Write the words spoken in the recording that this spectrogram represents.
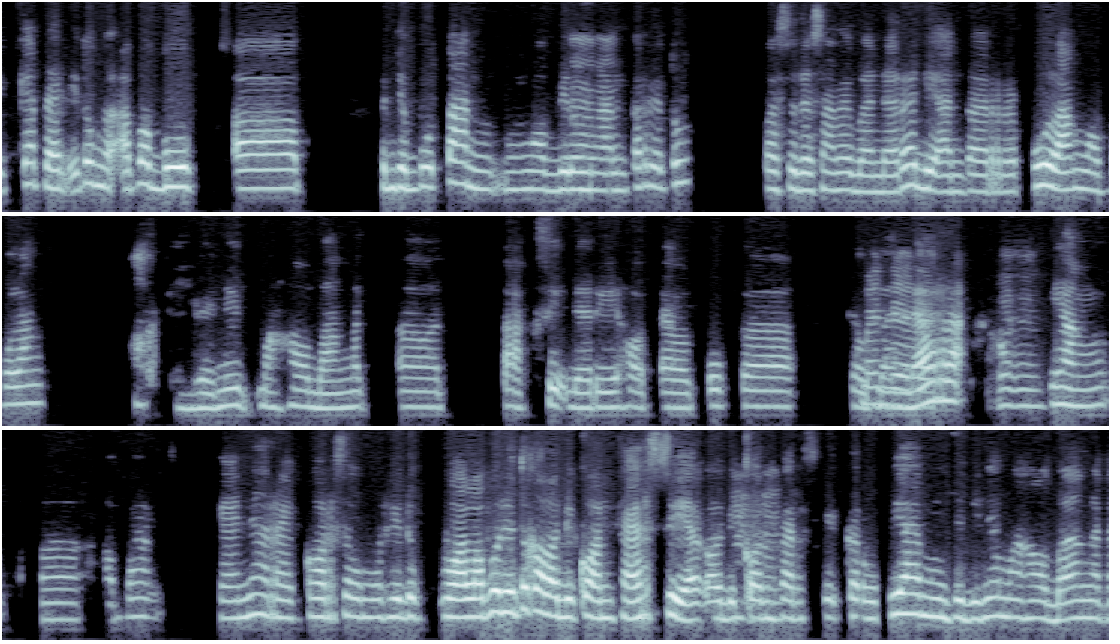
tiket dan itu nggak apa book uh, penjemputan mobil hmm. nganter itu pas sudah sampai bandara diantar pulang mau pulang oh gila ini mahal banget uh, taksi dari hotelku ke ke bandara, bandara. Mm. yang uh, apa kayaknya rekor seumur hidup walaupun itu kalau dikonversi ya kalau dikonversi ke rupiah emang jadinya mahal banget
